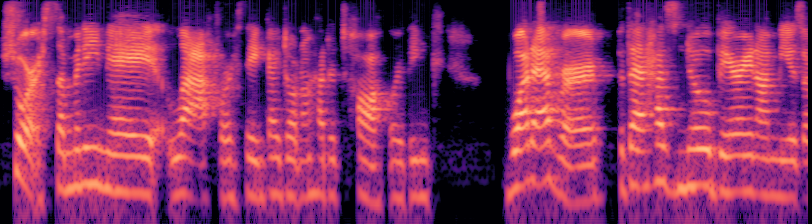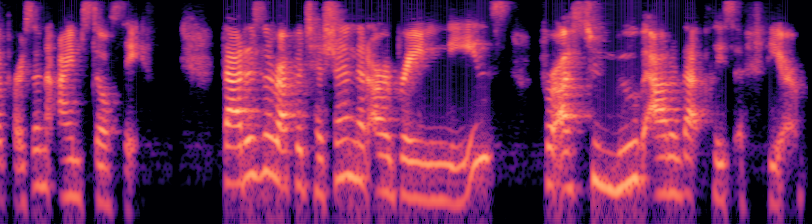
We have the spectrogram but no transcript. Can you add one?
Sure, somebody may laugh or think I don't know how to talk or think whatever, but that has no bearing on me as a person. I'm still safe. That is the repetition that our brain needs for us to move out of that place of fear.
